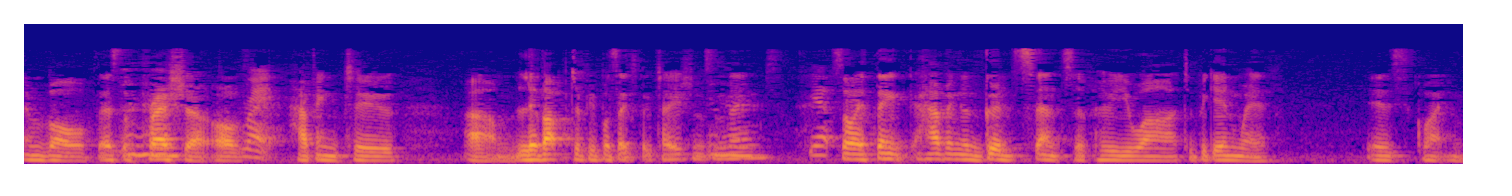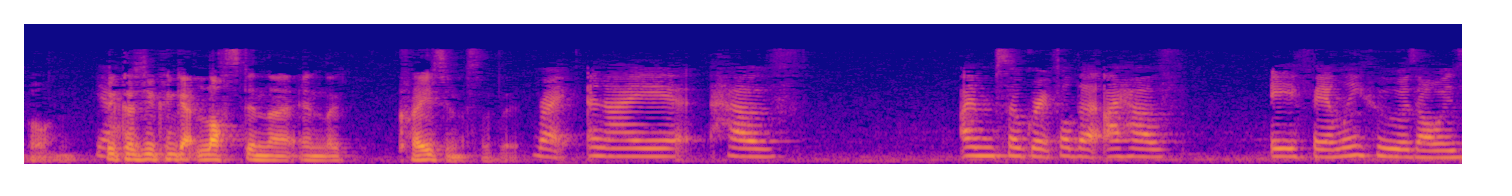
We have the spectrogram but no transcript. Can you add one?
involved. There's the Mhm. pressure of Right. having to um, live up to people's expectations and Mhm. things. Yep. So I think having a good sense of who you are to begin with is quite important Yeah. because you can get lost in the in the craziness of it. Right. And I have, I'm so grateful that I have a family who is always,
